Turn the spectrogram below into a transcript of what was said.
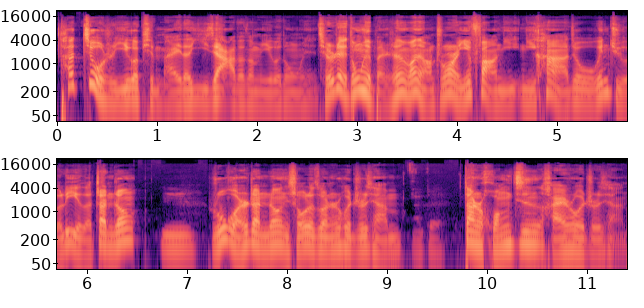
它就是一个品牌的溢价的这么一个东西。其实这东西本身往往桌上一放，你你看啊，就我给你举个例子，战争，嗯，如果是战争，你手里钻石会值钱吗？但是黄金还是会值钱的。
